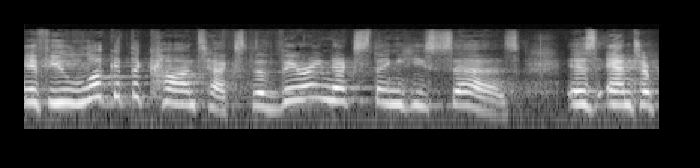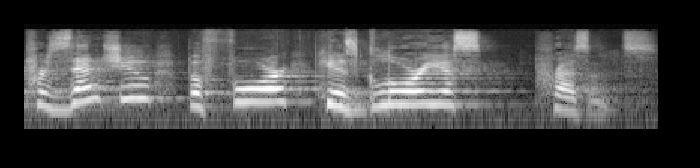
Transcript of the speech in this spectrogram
If you look at the context, the very next thing he says is, and to present you before his glorious presence.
